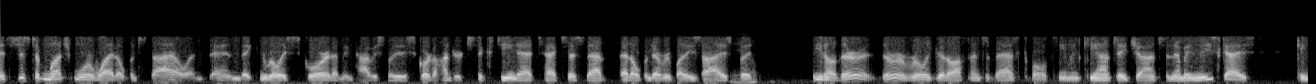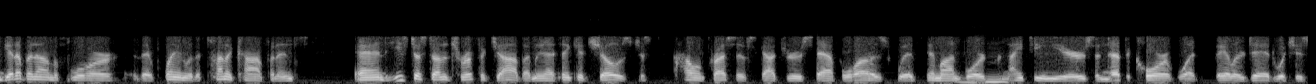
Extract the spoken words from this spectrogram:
it's just a much more wide open style, and and they can really score it. I mean, obviously they scored 116 at Texas. That that opened everybody's eyes, but. you know they're they're a really good offensive basketball team, and Keyontae Johnson. I mean, these guys can get up and down the floor. They're playing with a ton of confidence, and he's just done a terrific job. I mean, I think it shows just how impressive Scott Drew's staff was with him on board mm-hmm. for 19 years and at the core of what Baylor did, which is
